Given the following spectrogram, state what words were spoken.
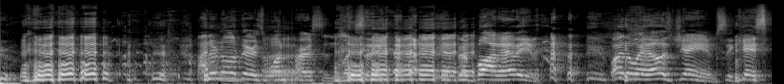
you. I don't know if there's one person listening that bought any of that. By the way, that was James. In case,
